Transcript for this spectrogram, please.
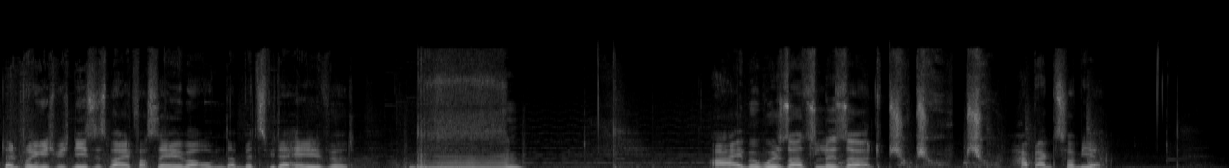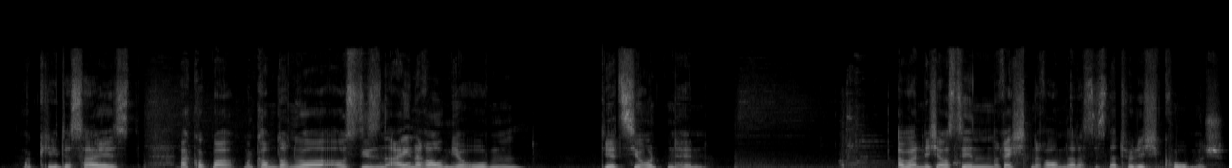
Dann bringe ich mich nächstes Mal einfach selber um, damit es wieder hell wird. I'm a Wizard's Lizard. Hab Angst vor mir. Okay, das heißt... Ach, guck mal. Man kommt doch nur aus diesem einen Raum hier oben jetzt hier unten hin. Aber nicht aus dem rechten Raum da. Das ist natürlich komisch.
